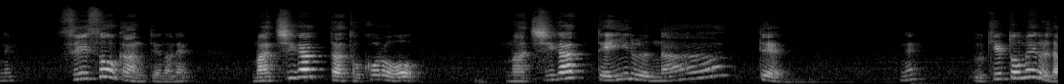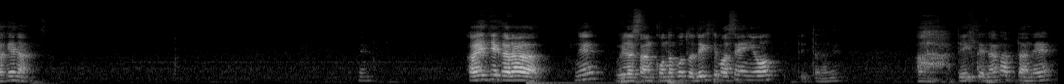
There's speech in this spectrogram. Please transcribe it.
ね、水槽感っていうのはね間違ったところを間違っているなってね受け止めるだけなんです、ね、相手からね「上田さんこんなことできてませんよ」って言ったらね「ああできてなかったね」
